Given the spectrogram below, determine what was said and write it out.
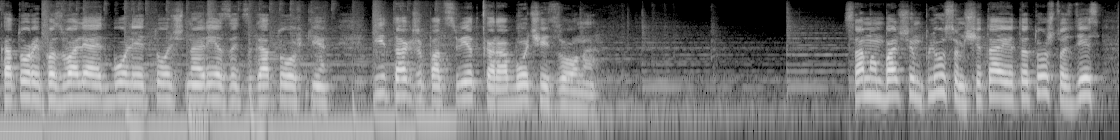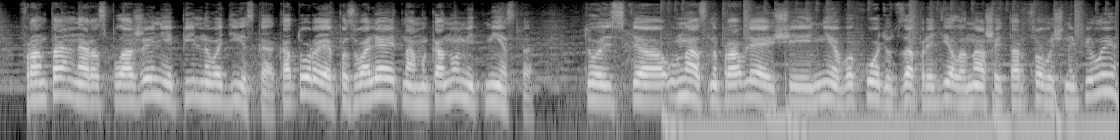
который позволяет более точно резать заготовки. И также подсветка рабочей зоны. Самым большим плюсом считаю это то, что здесь фронтальное расположение пильного диска, которое позволяет нам экономить место. То есть э, у нас направляющие не выходят за пределы нашей торцовочной пилы,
